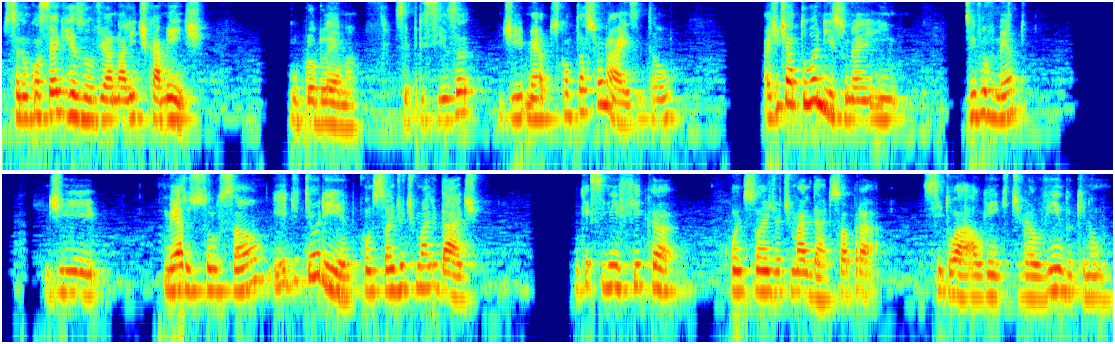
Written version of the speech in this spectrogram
você não consegue resolver analiticamente o problema. Você precisa de métodos computacionais. Então a gente atua nisso, né, em desenvolvimento de métodos de solução e de teoria, condições de otimalidade. O que, que significa condições de otimalidade? Só para situar alguém que estiver ouvindo, que não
